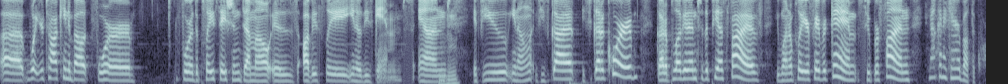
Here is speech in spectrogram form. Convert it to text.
uh, what you're talking about for for the PlayStation demo is obviously you know these games, and mm-hmm. if you you know if you've got if you've got a cord, got to plug it into the PS5, you want to play your favorite game, super fun. You're not going to care about the cord.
